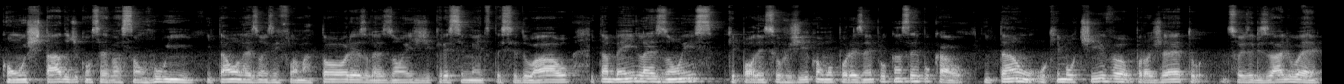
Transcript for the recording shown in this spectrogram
com um estado de conservação ruim. Então, lesões inflamatórias, lesões de crescimento tecidual e também lesões que podem surgir, como por exemplo o câncer bucal. Então, o que motiva o projeto Sois Grisalho é,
